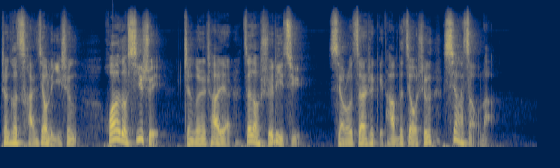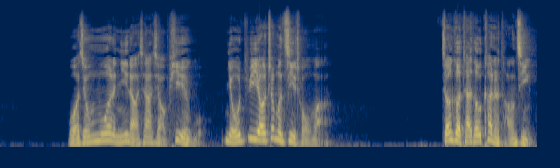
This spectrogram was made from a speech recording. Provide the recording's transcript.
张克惨叫了一声，滑落到溪水，整个人差点栽到水里去。小鹿自然是给他们的叫声吓走了。我就摸了你两下小屁股，有必要这么记仇吗？张克抬头看着唐静，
